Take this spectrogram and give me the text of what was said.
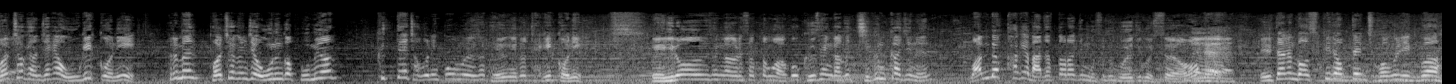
벌처 견제가 오겠거니 그러면 벌처 견제 오는 거 보면 그때 저글링 뽑으면서 대응해도 되겠거니 예, 이런 생각을 했었던 것 같고 그 생각은 지금까지는 완벽하게 맞아떨어진 모습을 보여주고 있어요. 네. 네. 일단은 뭐 스피드업된 저글링과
